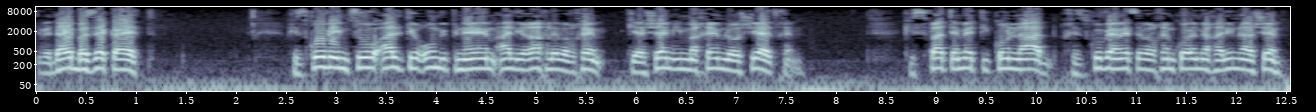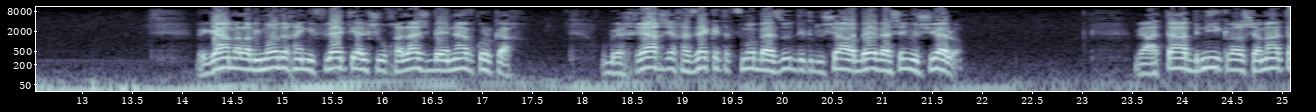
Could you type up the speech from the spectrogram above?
ודי בזה כעת. חזקו ואמצו, אל תראו מפניהם, אל ירח לבבכם, כי השם עמכם להושיע אתכם. כי שפת אמת תיכון לעד, חזקו ויאמץ לבבכם כל המייחלים להשם. וגם על רבי מרדכי נפלאתי על שהוא חלש בעיניו כל כך. ובהכרח שיחזק את עצמו בעזות דקדושה הרבה, והשם יושיע לו. ועתה, בני, כבר שמעת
